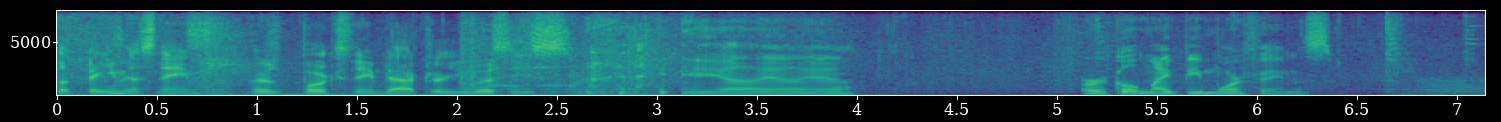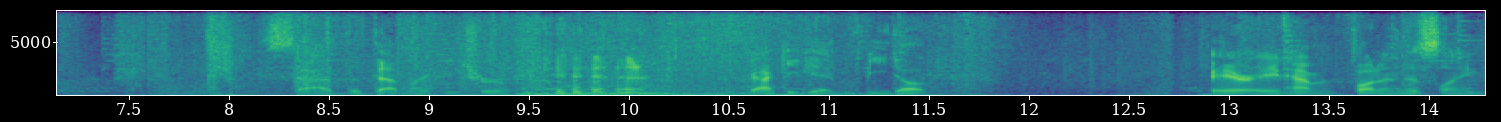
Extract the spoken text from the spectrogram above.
It's a famous name. There's books named after Ulysses. Yeah, yeah, yeah. Urkel might be more famous. Sad that that might be true. Jackie getting beat up. Bear ain't having fun in this lane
